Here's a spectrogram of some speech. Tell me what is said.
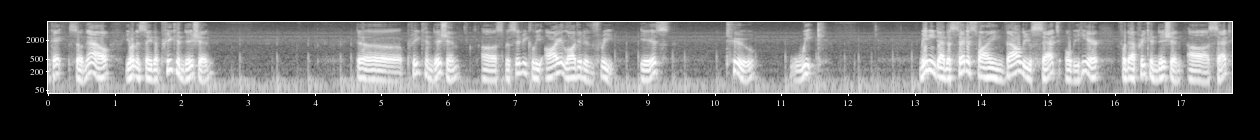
Okay, so now you want to say the precondition, the precondition, uh, specifically i larger than three, is too weak. Meaning that the satisfying value set over here for that precondition uh, set,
